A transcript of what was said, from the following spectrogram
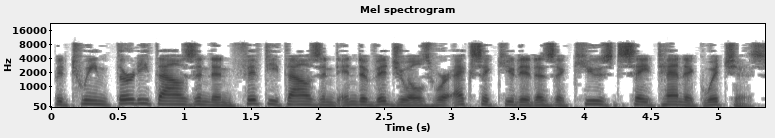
Between 30,000 and 50,000 individuals were executed as accused satanic witches.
